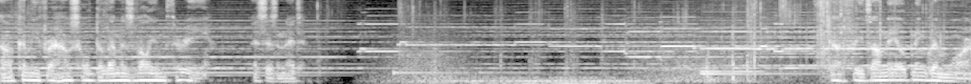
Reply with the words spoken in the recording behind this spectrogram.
Alchemy for Household Dilemmas, Volume 3. This isn't it. Gottfried's Omni Opening Grimoire.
